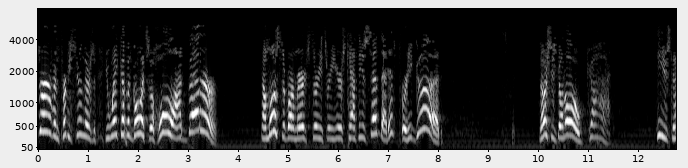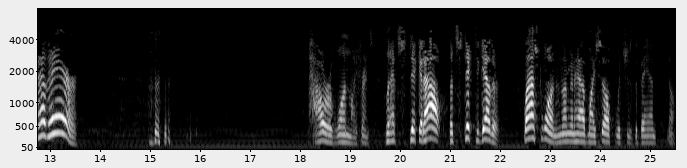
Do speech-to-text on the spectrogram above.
serving. Pretty soon there's you wake up and go, it's a whole lot better. Now most of our marriage, 33 years, Kathy has said that. It's pretty good. No, she's going, oh God, he used to have hair. Power of one, my friends. Let's stick it out. Let's stick together. Last one, and I'm going to have myself, which is the band. No,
